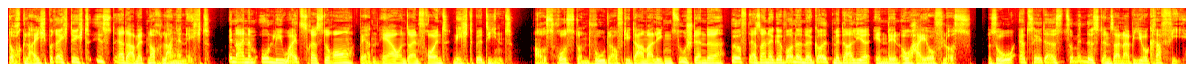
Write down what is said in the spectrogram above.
Doch gleichberechtigt ist er damit noch lange nicht. In einem Only Whites Restaurant werden er und ein Freund nicht bedient. Aus Frust und Wut auf die damaligen Zustände wirft er seine gewonnene Goldmedaille in den Ohio-Fluss. So erzählt er es zumindest in seiner Biografie.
